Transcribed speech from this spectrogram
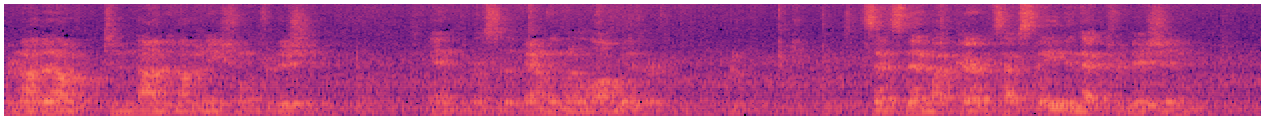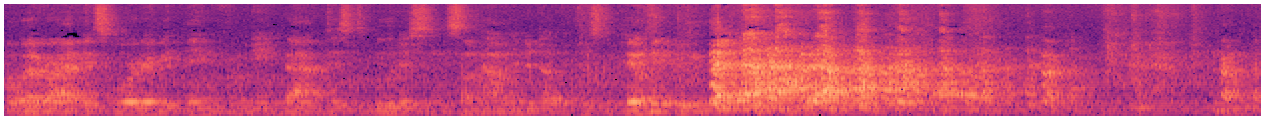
or non- to non-denominational tradition. And the rest of the family went along with her. Since then, my parents have stayed in that tradition. However, I've explored everything from being Baptist to Buddhist and somehow ended up Episcopalian.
